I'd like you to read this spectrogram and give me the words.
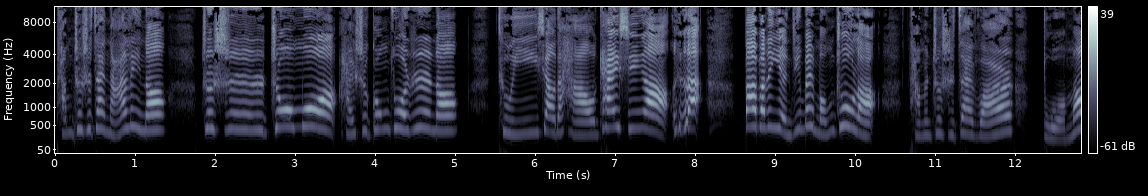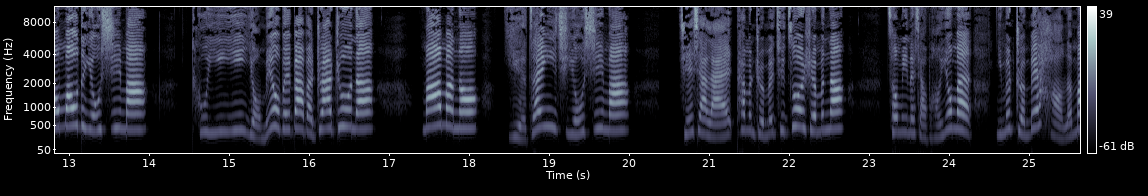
他们这是在哪里呢？这是周末还是工作日呢？兔依依笑得好开心哦！爸爸的眼睛被蒙住了，他们这是在玩躲猫猫的游戏吗？兔依依有没有被爸爸抓住呢？妈妈呢？也在一起游戏吗？接下来他们准备去做什么呢？聪明的小朋友们，你们准备好了吗？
